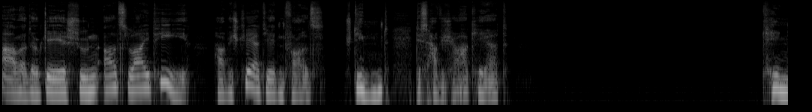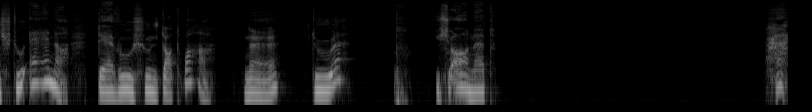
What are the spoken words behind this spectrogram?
Aber du gehst schon als Leid hi, hab ich gehört jedenfalls. Stimmt, das hab ich auch gehört. Kennst du einer, der wo schon dort war? Ne, du? Pff, ich auch nicht. Ha,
